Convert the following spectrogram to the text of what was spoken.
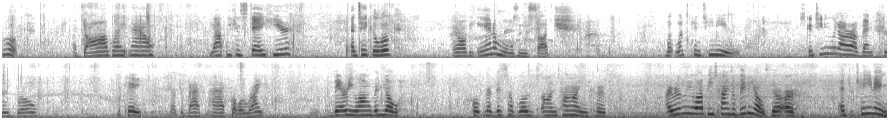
Look, a dog right now. Yeah, we can stay here and take a look at all the animals and such. But let's continue. Continue with our adventures, bro. Okay, got your backpack all right. Very long video. Hope that this uploads on time because I really love these kinds of videos. They are entertaining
